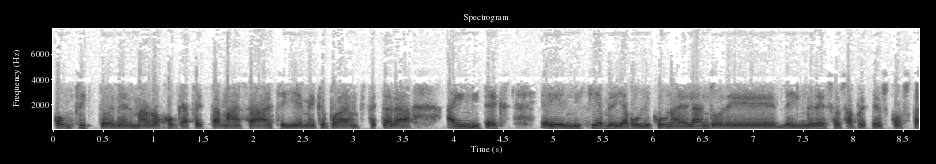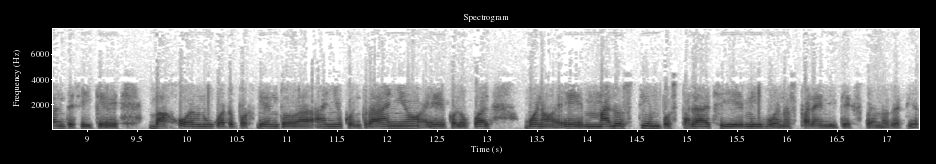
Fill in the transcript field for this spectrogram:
conflicto en el Mar Rojo que afecta más a H&M que pueda afectar a, Inditex. en diciembre ya publicó un adelanto de, ingresos a precios constantes y que bajó en un 4% año contra año, con lo cual, bueno, malos tiempos para H&M muy buenos para Inditex, podemos decir.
